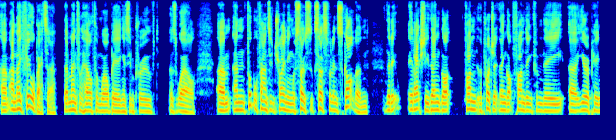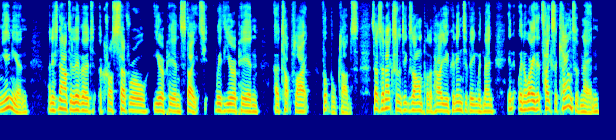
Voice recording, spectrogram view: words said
um, and they feel better. Their mental health and well-being is improved as well. Um, and football fans in training was so successful in Scotland that it it actually then got fund. The project then got funding from the uh, European Union and is now delivered across several European states with European uh, top flight football clubs. So it's an excellent example of how you can intervene with men in, in a way that takes account of men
